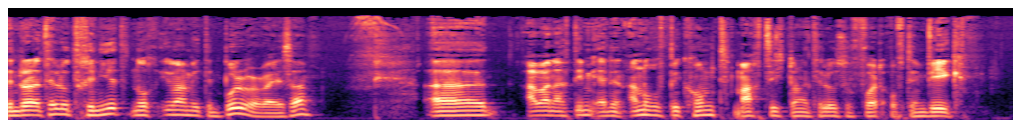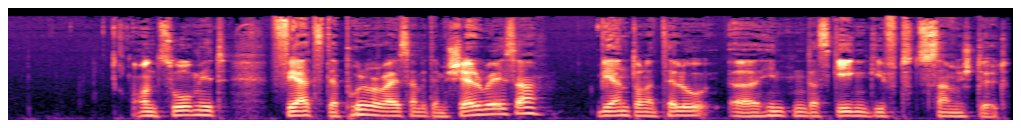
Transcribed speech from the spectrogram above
denn Donatello trainiert noch immer mit dem Pulverizer. Äh, aber nachdem er den Anruf bekommt, macht sich Donatello sofort auf den Weg. Und somit fährt der Pulverizer mit dem Shell Racer, während Donatello äh, hinten das Gegengift zusammenstellt.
